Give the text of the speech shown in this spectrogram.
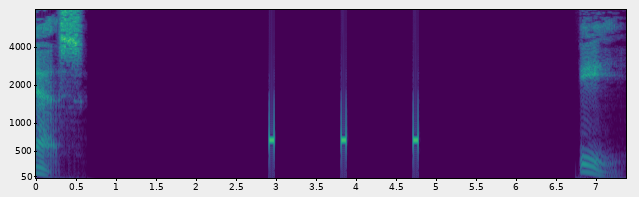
S. E.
